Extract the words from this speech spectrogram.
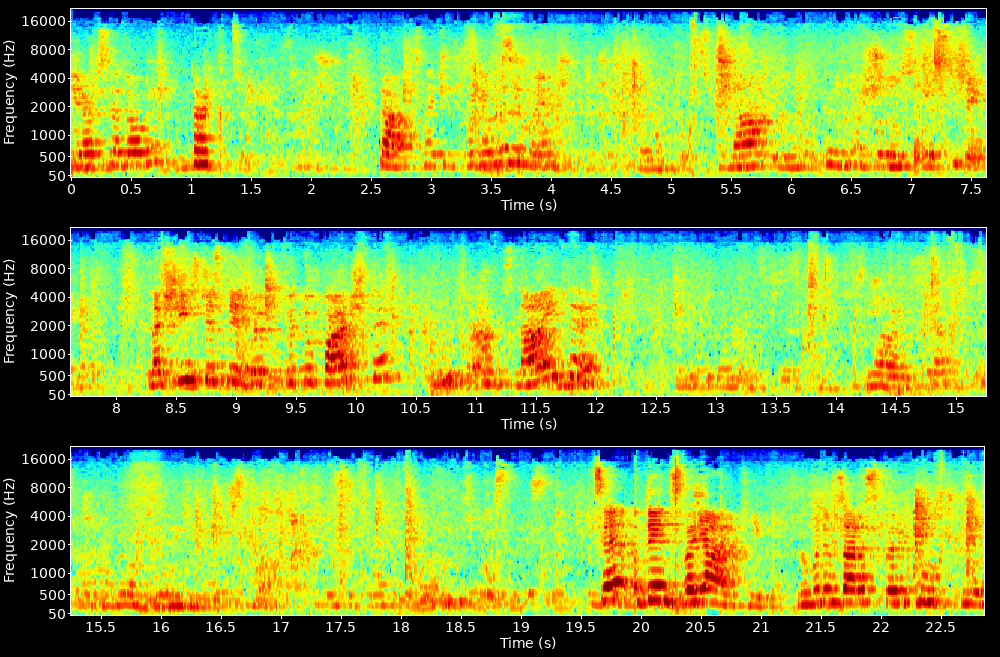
Іра, все добре? Так. Так, значить, поділили ми на шість частин. На шість частин ви, ви тут бачите? Знаєте? Це один з варіантів. Ми будемо зараз перекручувати,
